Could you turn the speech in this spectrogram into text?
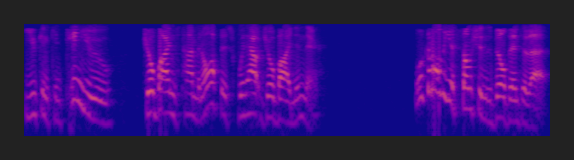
you can continue Joe Biden's time in office without Joe Biden in there. Look at all the assumptions built into that.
